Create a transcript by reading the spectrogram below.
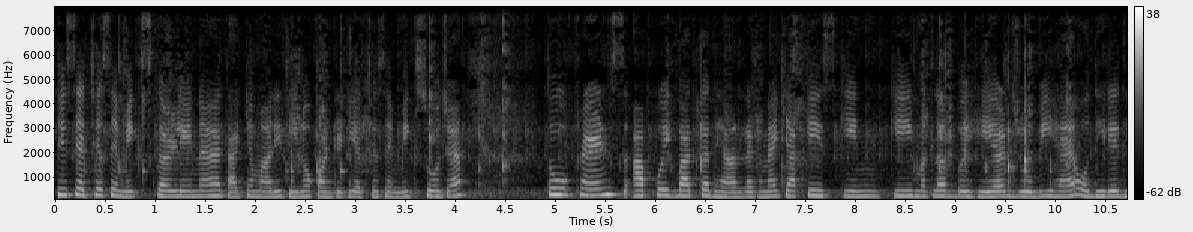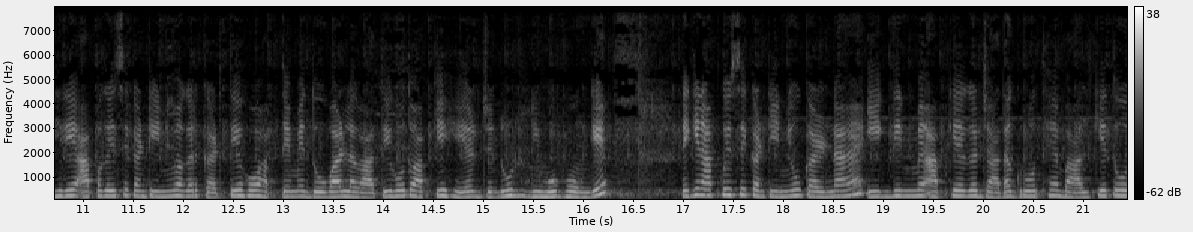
तो इसे अच्छे से मिक्स कर लेना है ताकि हमारी तीनों क्वांटिटी अच्छे से मिक्स हो जाए। तो फ्रेंड्स आपको एक बात का ध्यान रखना है कि आपके स्किन की मतलब हेयर जो भी है, वो धीरे धीरे आप अगर इसे कंटिन्यू अगर करते हो, हफ़्ते में दो बार लगाते हो तो आपके हेयर ज़रूर रिमूव होंगे। लेकिन आपको इसे कंटिन्यू करना है। एक दिन में आपके अगर ज़्यादा ग्रोथ है बाल के तो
